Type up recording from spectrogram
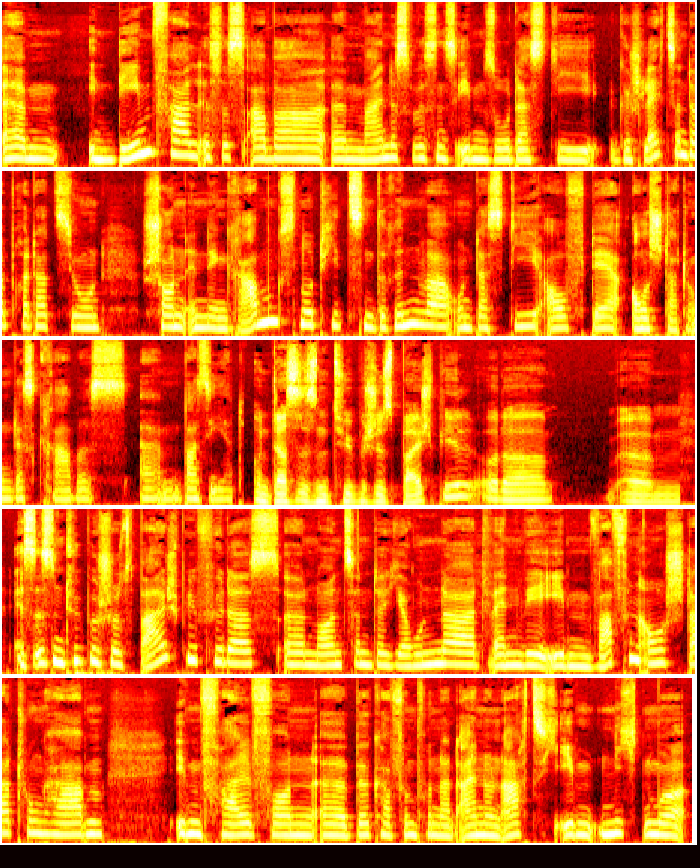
Ähm, in dem Fall ist es aber äh, meines Wissens eben so, dass die Geschlechtsinterpretation schon in den Grabungsnotizen drin war und dass die auf der Ausstattung des Grabes ähm, basiert. Und das ist ein typisches Beispiel oder ähm es ist ein typisches Beispiel für das äh, 19. Jahrhundert, wenn wir eben Waffenausstattung haben. Im Fall von äh, Böcker 581 eben nicht nur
